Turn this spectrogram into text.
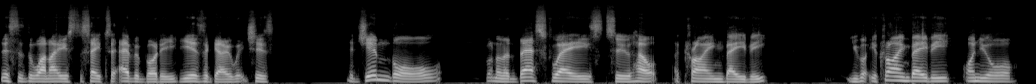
This is the one I used to say to everybody years ago, which is the gym ball one of the best ways to help a crying baby. You've got your crying baby on your,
